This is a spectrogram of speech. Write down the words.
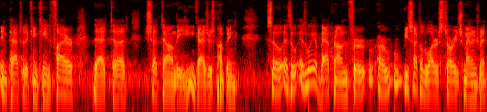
impact of the Kincade fire that shut down the geysers pumping. So as a, as a way of background for our recycled water storage management,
